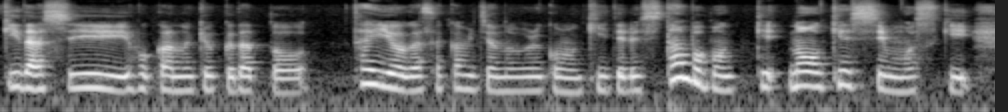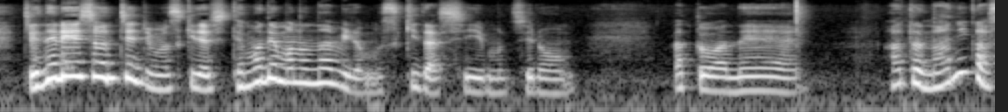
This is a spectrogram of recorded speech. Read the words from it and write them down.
きだし、他の曲だと。太陽が坂道を登る子も聴いてるしタンポポの決心も好き。ジェネレーションチェンジも好きだし手もでもの涙も好きだしもちろん。あとはねあと何が好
